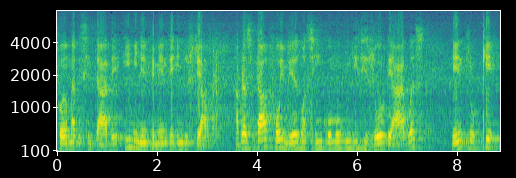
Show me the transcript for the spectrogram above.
fama de cidade eminentemente industrial. A Brasital foi mesmo assim como um divisor de águas entre o que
